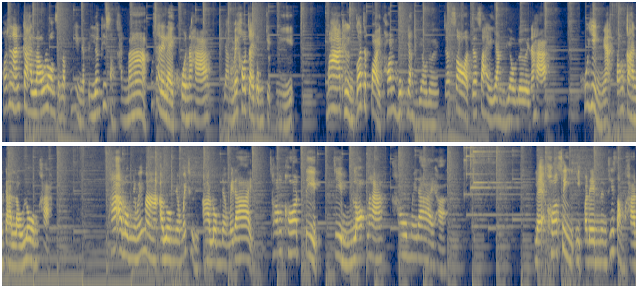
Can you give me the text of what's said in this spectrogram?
เพราะฉะนั้นการเล้าโลมสำหรับผู้หญิงเนี่ยเป็นเรื่องที่สำคัญมาก ผู้ชายหลาย ๆ คนนะคะ ยังไม่เข้าใจตรงจุดนี้ มาถึงก็จะปล่อยท่อนฮุกอย่างเดียวเลย จะสอดจะใส่อย่างเดียวเลยนะคะ ผู้หญิงเนี่ยต้องการการเล้าโลมค่ะ ถ้าอารมณ์ยังไม่มาอารมณ์ยังไม่ถึงอารมณ์ยังไม่ได้ ช่องคลอดตีบจิ่มล็อกนะคะ เข้าไม่ได้ค่ะ และข้อ 4 อีกประเด็นหนึ่งที่สำคัญ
